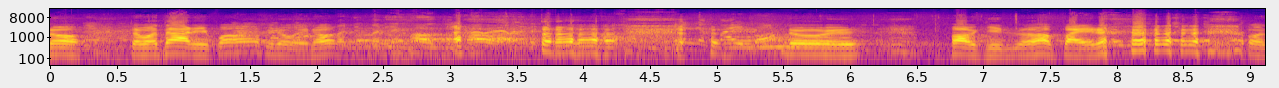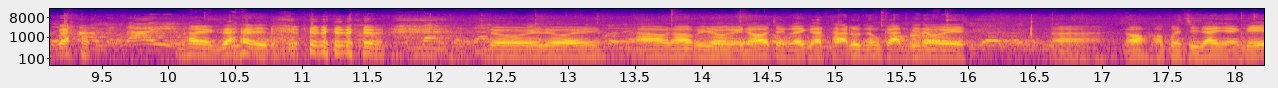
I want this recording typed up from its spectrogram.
เนาะแต่ว่าต้านี่ป้าพี่น้องเอ๋ยเนาะ บัดนี้บัดนี้พ่อกินข้าวอะแม่กับไปบ่โดยพ่อกินแล้วไปนะโอ้ต้าอยากได้ถ้าอยากได้ โดยโดยเอาเนาะพี่น้องเอ๋ยเนาะจังไรก็ถ่ายรูปน้ำกันพี่น้องเอ๋ยอ่าเนาะเอาเพิ่นสิได้อย่างเดี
